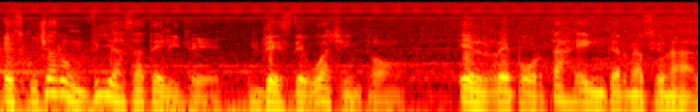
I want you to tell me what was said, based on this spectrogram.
Escucharon vía satélite desde Washington el reportaje internacional.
